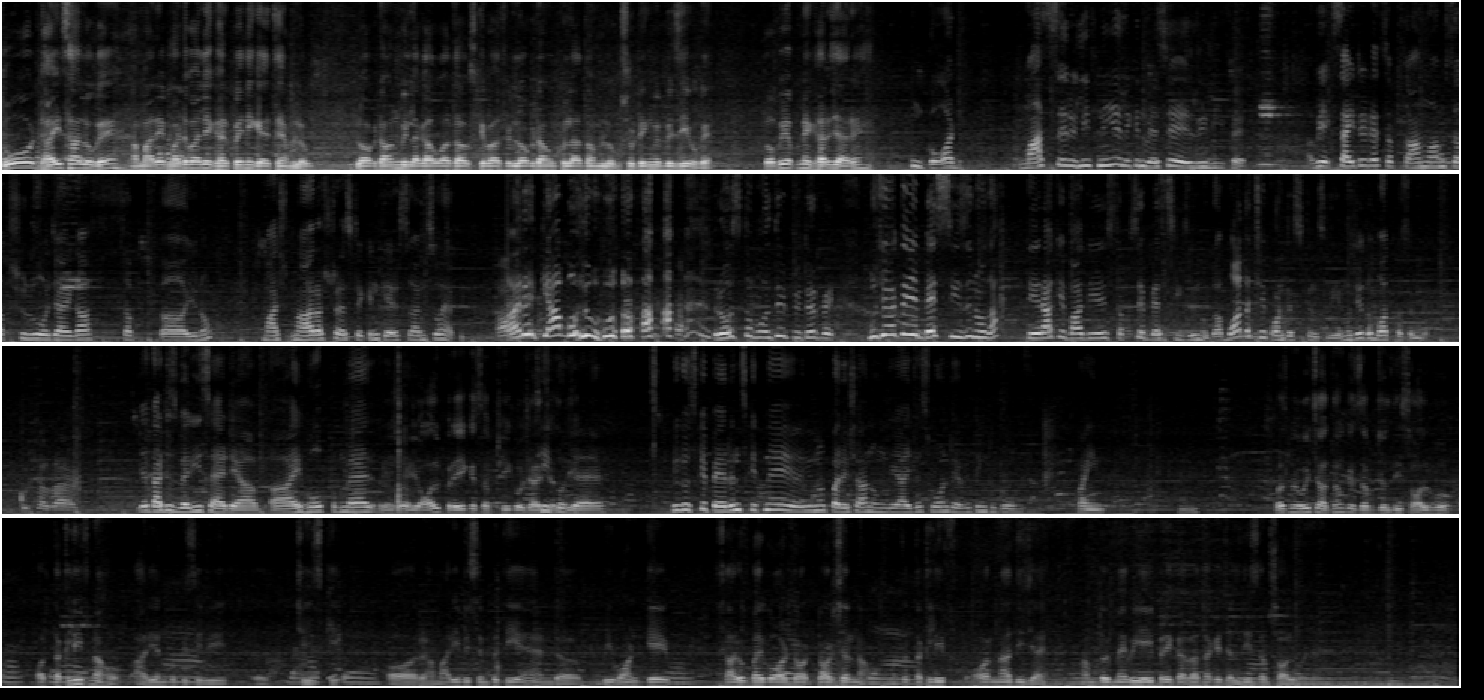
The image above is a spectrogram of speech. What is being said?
दो ढाई साल हो गए, हमारे मड वाले घर पे नहीं गए थे हम लोग। लॉकडाउन भी लगा हुआ था, उसके बाद फिर लॉकडाउन खुला तो हम लोग शूटिंग में बिज़ी हो गए। तो अभी अपने घर जा रहे हैं। गॉड मास्क से रिलीफ नहीं है, लेकिन वैसे रिलीफ है। अभी एक्साइटेड है, सब काम वाम सब शुरू हो जाएगा, सब you know Maharashtra has taken care so I am so happy अरे क्या बोलूँ? रोज़ तो बोलती हूँ ट्विटर पे। मुझे लगता है ये बेस्ट सीज़न होगा। तेरह के बाद ये सबसे बेस्ट सीज़न होगा। बहुत अच्छे कॉन्टेस्टेंट्स लिए। मुझे तो बहुत पसंद है। चल रहा है। या दैट इज़ वेरी सैड या आई होप मैं ऑल प्रे के सब ठीक हो जाए ठीक हो जाए। क्योंकि उसके पेरेंट्स कितने यू you नो know, परेशान होंगे। I just want everything to go fine बस मैं वही चाहता हूँ कि सब जल्दी सॉल्व हो और तकलीफ़ ना हो आर्यन को किसी भी चीज़ की। और हमारी भी सिंपति है एंड वी वांट के शाहरुख भाई को और टॉर्चर ना हो। मतलब तकलीफ़ और ना दी जाए। हम तो मैं भी यही प्रे कर रहा था कि जल्दी सब सॉल्व हो जाए।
